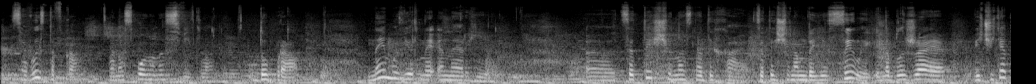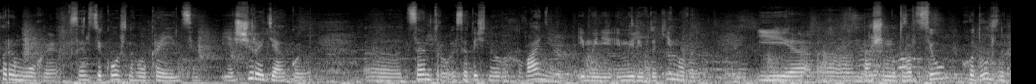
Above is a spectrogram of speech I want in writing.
Ця виставка вона сповнена світла, добра, неймовірної енергії. Е, Це те, що нас надихає, це те, що нам дає сили і наближає відчуття перемоги в серці кожного українця. Я щиро дякую центру естетичного виховання імені Емілії Вдокімової і е, нашому творцю, художнику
